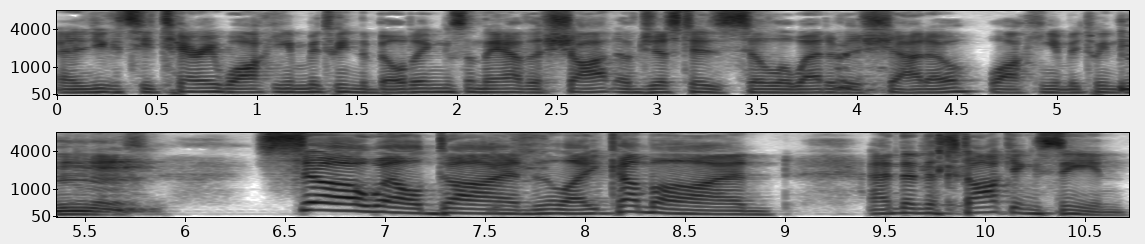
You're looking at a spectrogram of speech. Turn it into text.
and you can see Terry walking in between the buildings and they have the shot of just his silhouette of his shadow walking in between the buildings. Mm. So well done. Like, come on. And then the stalking scene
